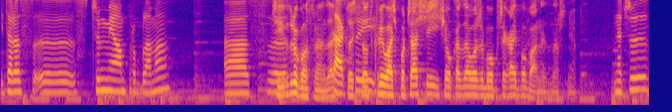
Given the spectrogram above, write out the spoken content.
I teraz y, z czym miałam problemy? E, z, Czyli w drugą stronę, tak? tak, Coś, co czyli- odkryłaś po czasie i się okazało, że było przehypowane znacznie. Znaczy,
